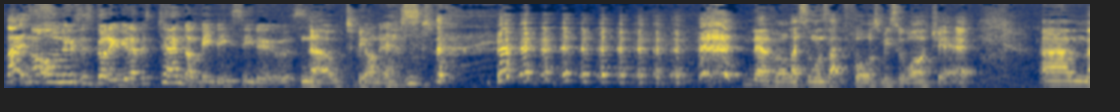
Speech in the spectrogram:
That is Not all news is good. Have you never turned on BBC News? No, to be honest. Never, unless someone's like forced me to watch it. Um.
